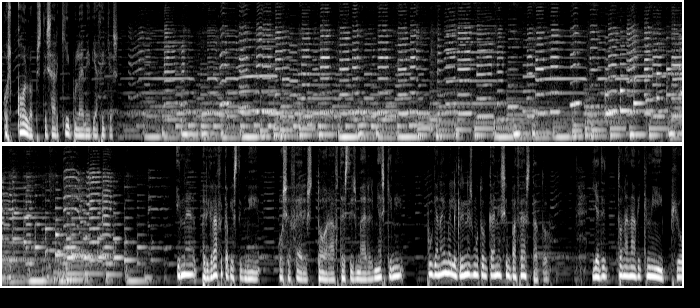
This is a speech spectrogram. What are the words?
ο σκόλοψ της αρκή που λένε οι διαθήκες. Είναι, περιγράφει κάποια στιγμή ο Σεφέρης τώρα αυτές τις μέρες μια σκηνή που για να είμαι ειλικρινής μου τον κάνει συμπαθέστατο. Γιατί τον αναδεικνύει πιο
